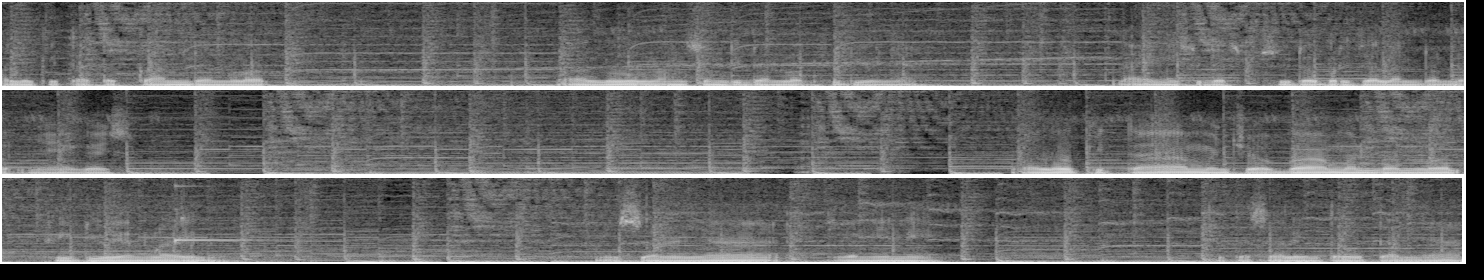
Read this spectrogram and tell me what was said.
lalu kita tekan download. Lalu langsung di download videonya. Nah ini sudah sudah berjalan downloadnya ya guys. Lalu kita mencoba mendownload video yang lain. Misalnya yang ini. Kita salin tautannya.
